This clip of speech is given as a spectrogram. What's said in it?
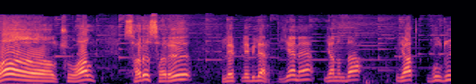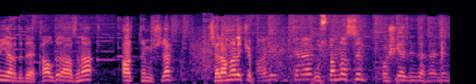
Çuval çuval sarı sarı leblebiler. Yeme yanında yat bulduğun yerde de kaldır ağzına at demişler. Selamünaleyküm. Aleykümselam. Ustam nasılsın? Hoş geldiniz efendim.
